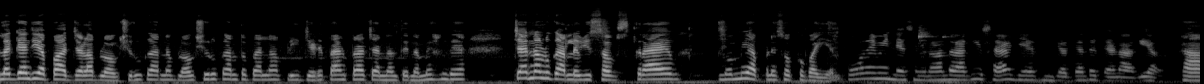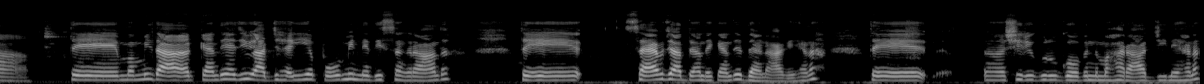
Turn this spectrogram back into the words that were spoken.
ਲੱਗਿਆ ਜੀ ਆਪਾਂ ਅੱਜ ਵਾਲਾ ਬਲੌਗ ਸ਼ੁਰੂ ਕਰਨਾ। ਬਲੌਗ ਸ਼ੁਰੂ ਕਰਨ ਤੋਂ ਪਹਿਲਾਂ ਪਲੀਜ਼ ਜਿਹੜੇ ਭੈਣ ਭਰਾ ਚੈਨਲ ਤੇ ਨਵੇਂ ਹੁੰਦੇ ਆ ਚੈਨਲ ਨੂੰ ਕਰ ਲਿਓ ਜੀ ਸਬਸਕ੍ਰਾਈਬ ਮੰਮੀ ਆਪਣੇ ਸੁੱਖ ਪਾਈ ਜਾਂਦੀ। ਉਹਦੇ ਮਹੀਨੇ ਸੰਗਰਾਂਦ ਆ ਗਈ ਸਾਹਿਬ ਜੇ ਜੱਜਾਂ ਦੇ ਦਿਨ ਆ ਗਿਆ ਹਾਂ ਤੇ ਮੰਮੀ ਦਾ ਕਹਿੰਦੇ ਆ ਜੀ ਅੱਜ ਹੈਗੀ ਆ ਪੋਹ ਮਹੀਨੇ ਦੀ ਸੰਗਰਾਂਦ ਤੇ ਸਾਹਿਬਜ਼ਾਦਿਆਂ ਦੇ ਕਹਿੰਦੇ ਦਿਨ ਆ ਗਏ ਹਨਾ? ਤੇ ਸ਼੍ਰੀ ਗੁਰੂ ਗੋਬਿੰਦ ਮਹਾਰਾਜ ਜੀ ਨੇ ਹਨਾ,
